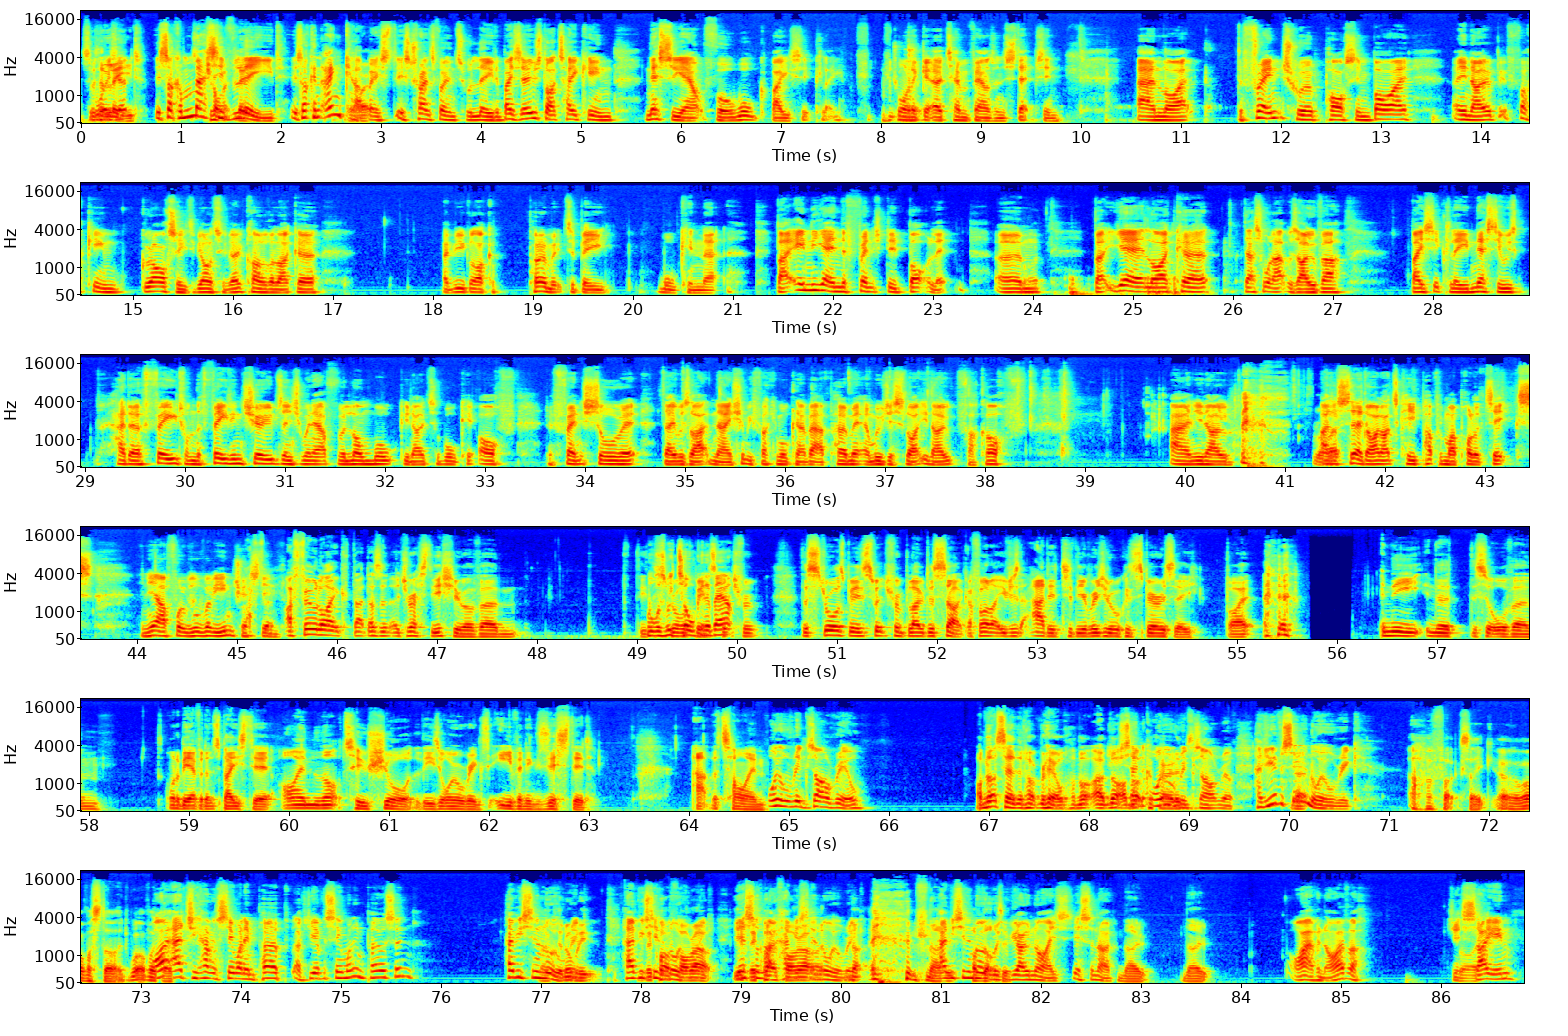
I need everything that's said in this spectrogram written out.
So it's a it? lead. It's like a massive giant lead. lead. It's like an anchor, Right. but it's, it's transferred into a lead. And basically, it was like taking Nessie out for a walk, basically, trying to get her 10,000 steps in. And like the French were passing by, you know, a bit fucking grassy, to be honest with you. They've kind of got like a, have you got like a permit to be walking that? But in the end, the French did bottle it. Um, But yeah, like uh, that's what that was over. Basically, Nessie was had her feed from the feeding tubes, and she went out for a long walk, you know, to walk it off. The French saw it. They was like, "No, you shouldn't be fucking walking out without a permit." And we were just like, you know, fuck off. And you know, as I said, I like to keep up with my politics. And yeah, I thought it was all very interesting. I feel like that doesn't address the issue of um. The What was we straws talking being about? switched From, the straws being switched from blow to suck. I feel like you've just added to the original conspiracy by in the in the the sort of um. I want to be evidence based here. I'm not too sure that these oil rigs even existed at the time. Oil rigs are real. I'm not saying they're not real. I'm not. I'm You not. I'm not oil rigs aren't real. Have you ever seen an oil rig? Oh, for fuck's sake! Oh, what have I started? What have I done? I done? actually haven't seen one in per. Have you ever seen one in person? Have you seen an No, oil they're rig? Have you seen an oil rig? out. Yes or no? Have you seen an oil rig? No, no, Have you seen an oil rig with your own eyes? Yes or no? No, no. I haven't either. Just Right. saying.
